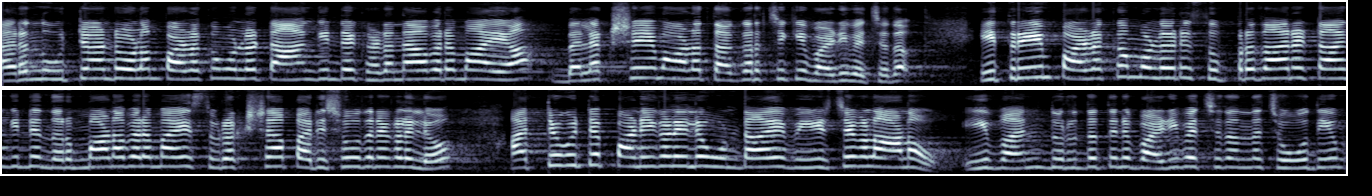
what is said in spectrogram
അരനൂറ്റാണ്ടോളം പഴക്കമുള്ള ടാങ്കിന്റെ ഘടനാപരമായ ബലക്ഷയമാണ് തകർച്ചയ്ക്ക് വഴിവെച്ചത്. ഇത്രയും പഴക്കമുള്ള ഒരു സുപ്രധാന ടാങ്കിന്റെ നിർമ്മാണപരമായ സുരക്ഷാ പരിശോധനകളിലോ അറ്റകുറ്റപ്പണികളിലോ ഉണ്ടായ വീഴ്ചകളാണോ ഈ വൻ ദുരന്തത്തിന് വഴിവെച്ചതെന്ന ചോദ്യം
